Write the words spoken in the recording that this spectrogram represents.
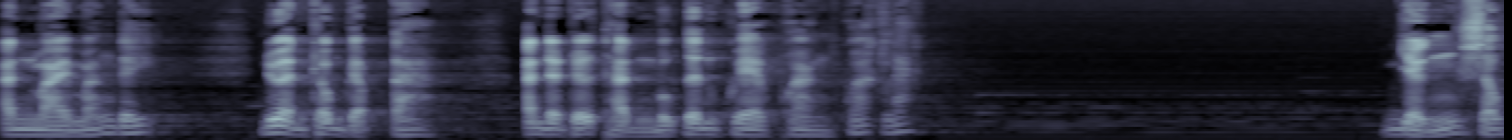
Anh may mắn đấy, nếu anh không gặp ta, anh đã trở thành một tên khoe khoang khoác lác. Vẫn sống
